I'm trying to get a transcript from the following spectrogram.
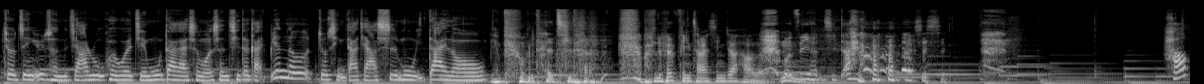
究竟玉成的加入会为节目带来什么神奇的改变呢？就请大家拭目以待喽。也不用太期待，我觉得平常心就好了。我自己很期待。谢谢。好，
